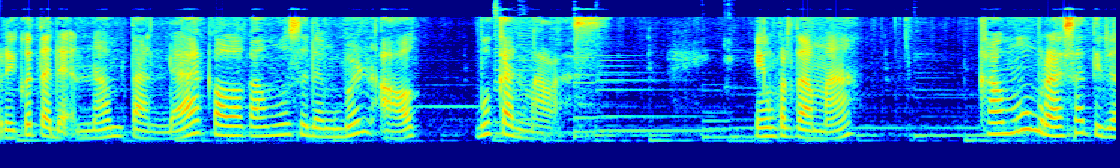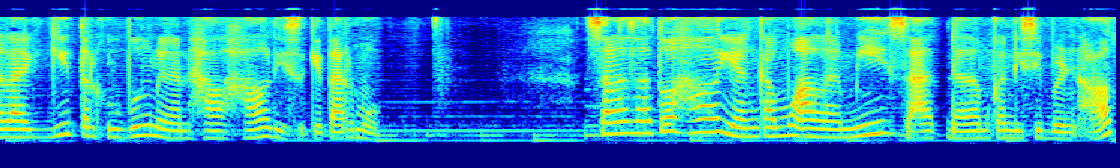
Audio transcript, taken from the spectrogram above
Berikut ada 6 tanda kalau kamu sedang burnout, bukan malas. Yang pertama, kamu merasa tidak lagi terhubung dengan hal-hal di sekitarmu. Salah satu hal yang kamu alami saat dalam kondisi burnout,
